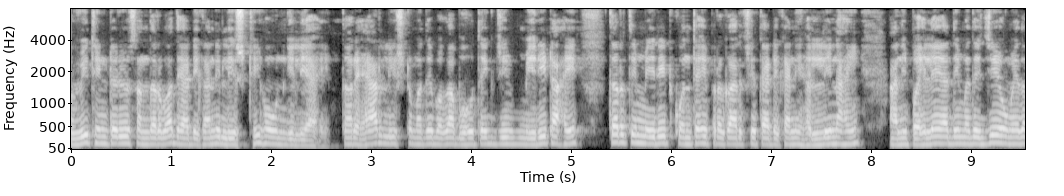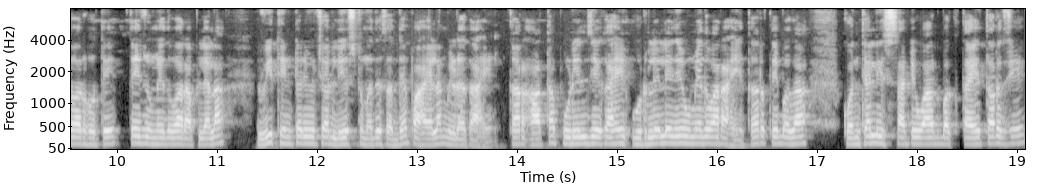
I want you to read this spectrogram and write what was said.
विथ इंटरव्ह्यू संदर्भात ह्या ठिकाणी लिस्ट ही होऊन गेली आहे. तर ह्या लिस्टमध्ये बघा बहुतेक जी मेरिट आहे तर ती मेरिट कोणत्याही प्रकारची त्या ठिकाणी हल्ली नाही. आणि पहिल्या यादीमध्ये जे उमेदवार होते तेच उमेदवार आपल्याला विथ इंटरव्ह्यूच्या लिस्टमध्ये सध्या पाहायला मिळत आहे. तर आता पुढील जे काही उरलेले जे उमेदवार आहे तर ते बघा कोणत्या लिस्टसाठी वाट बघताय? तर जे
